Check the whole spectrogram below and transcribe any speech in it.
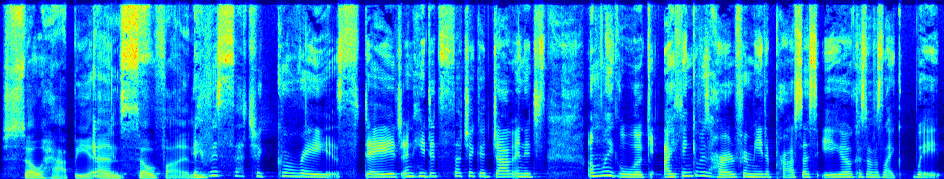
so happy it and was, so fun. It was such a great stage and he did such a good job and it's I'm like look, I think it was hard for me to process ego because I was like, wait,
